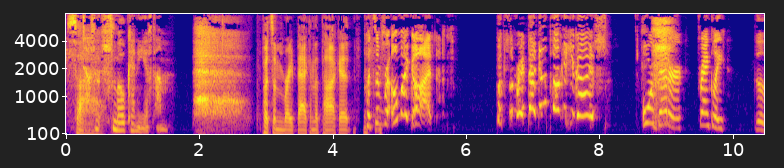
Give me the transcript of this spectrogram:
Sigh. Doesn't smoke any of them. Puts them right back in the pocket. Puts them, oh my god! Puts them right back in the pocket, you guys! Or better, frankly, the,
